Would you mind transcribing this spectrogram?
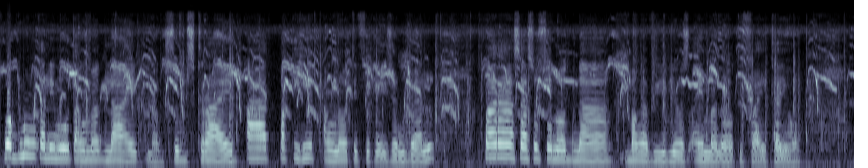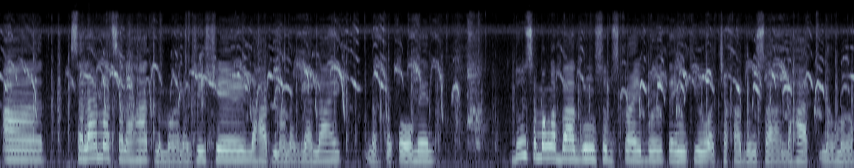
huwag mong kalimutang mag-like, mag-subscribe, at pakihit ang notification bell para sa susunod na mga videos ay ma-notify kayo. At salamat sa lahat ng mga nag-share, lahat ng mga nagla-like, nagko-comment. Doon sa mga bagong subscriber, thank you. At saka doon sa lahat ng mga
